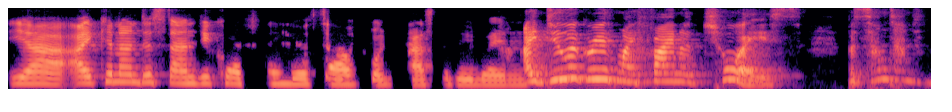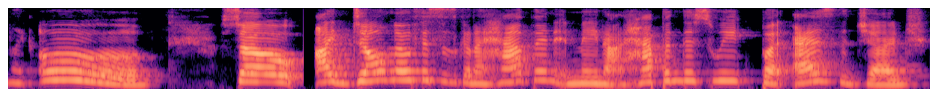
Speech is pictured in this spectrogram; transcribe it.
yeah, I can understand you questioning yourself when Cassidy wins. I do agree with my final choice, but sometimes I'm like, oh. So I don't know if this is going to happen. It may not happen this week, but as the judge,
